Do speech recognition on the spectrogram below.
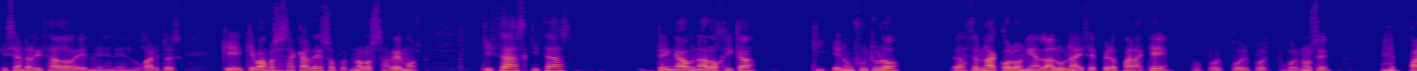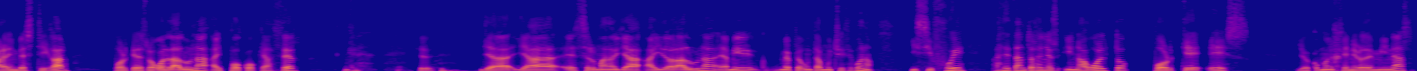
que se han realizado en, en, lugares. Entonces, ¿qué, ¿qué vamos a sacar de eso? Pues no lo sabemos. Quizás, quizás tenga una lógica en un futuro hacer una colonia en la Luna. Dice, ¿pero para qué? pues, pues, pues, pues no sé, para investigar, porque desde luego en la Luna hay poco que hacer. ya, ya el ser humano ya ha ido a la Luna y a mí me pregunta mucho, dice, bueno, ¿y si fue hace tantos años y no ha vuelto, por qué es? Yo como ingeniero de minas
